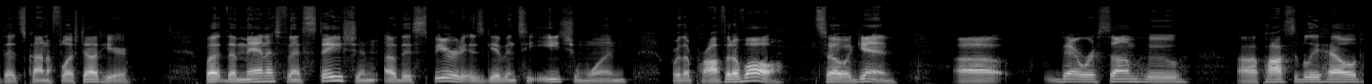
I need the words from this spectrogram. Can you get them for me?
that's kind of flushed out here. But the manifestation of the Spirit is given to each one for the profit of all. So again, uh, there were some who uh, possibly held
